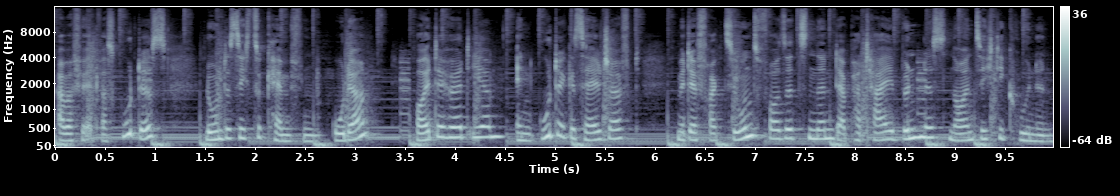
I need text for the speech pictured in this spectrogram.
Aber für etwas Gutes lohnt es sich zu kämpfen. Oder? Heute hört ihr in guter Gesellschaft mit der Fraktionsvorsitzenden der Partei Bündnis 90 Die Grünen,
